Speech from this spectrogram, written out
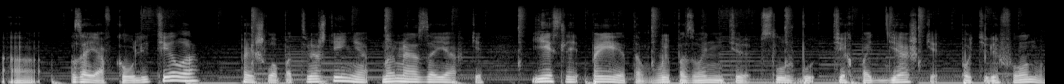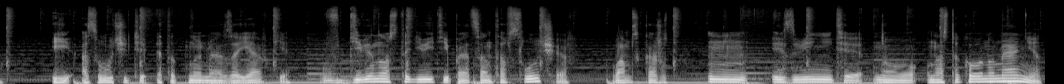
А, заявка улетела, пришло подтверждение номера заявки. Если при этом вы позвоните в службу техподдержки, по телефону и озвучите этот номер заявки, в 99% случаев вам скажут М, извините, но у нас такого номера нет.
